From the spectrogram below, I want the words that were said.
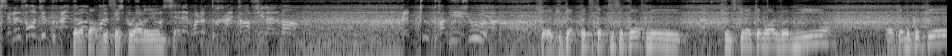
C'est le vent du printemps. De la part de Seth Rollins. Célèbre le printemps finalement. Le tout premier jour. qui récupère petit à petit ses forces, mais Shinsuke Nakamura le voit venir, avec un beau coup de pied.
